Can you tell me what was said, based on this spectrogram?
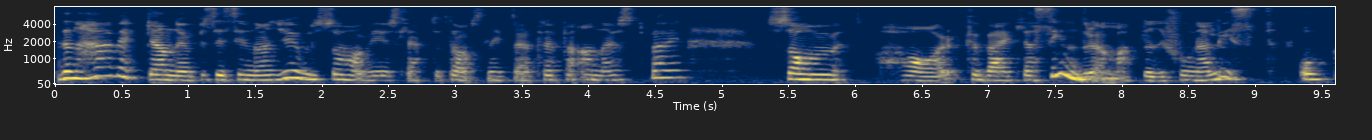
Den här veckan nu precis innan jul så har vi ju släppt ett avsnitt där jag träffar Anna Östberg som har förverkligat sin dröm att bli journalist. Och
